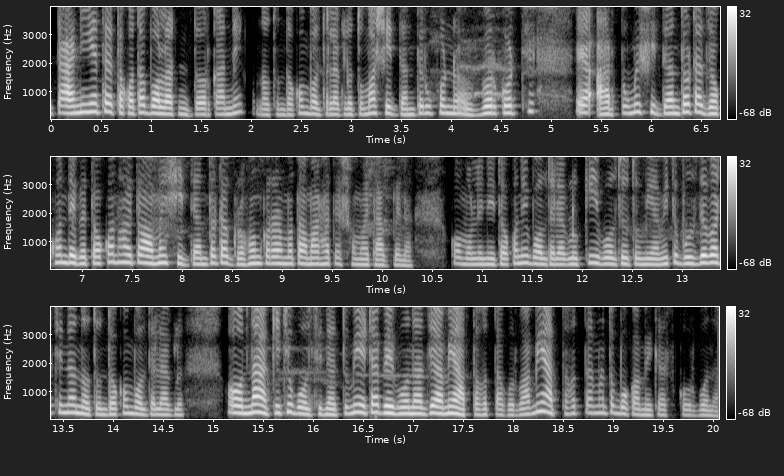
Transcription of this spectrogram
তাই নিয়ে তো এত কথা বলার দরকার নেই। নতুন তখন বলতে লাগল, তোমার সিদ্ধান্তের উপর নির্ভর করছে। আর তুমি সিদ্ধান্তটা যখন দেবে, তখন হয়তো আমি সিদ্ধান্তটা গ্রহণ করার মতো আমার হাতে সময় থাকবে না। কমলিনী তখনই বলতে লাগল, কি বলছো তুমি? আমি তো বুঝতে পারছি না। নতুন তখন বলতে লাগল, ও না, কিছু বলছি না। তুমি এটা ভেবো না যে আমি আত্মহত্যা করব। আমি আত্মহত্যার মতো বোকামি কাজ করব না।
